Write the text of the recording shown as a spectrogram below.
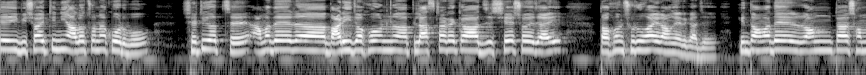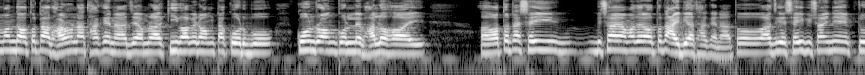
যে এই বিষয়টি নিয়ে আলোচনা করব, সেটি হচ্ছে আমাদের বাড়ি যখন প্লাস্টারের কাজ শেষ হয়ে যায় তখন শুরু হয় রঙের কাজে। কিন্তু আমাদের রঙটা সম্বন্ধে অতটা ধারণা থাকে না যে আমরা কীভাবে রঙটা করব, কোন রং করলে ভালো হয়। অতটা সেই বিষয়ে আমাদের অতটা আইডিয়া থাকে না। তো আজকে সেই বিষয় নিয়ে একটু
